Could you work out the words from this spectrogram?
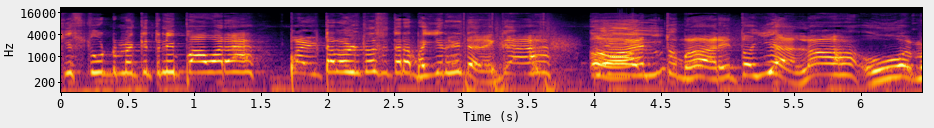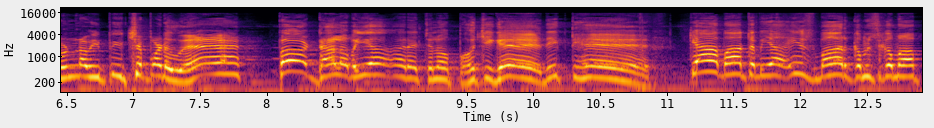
कि सूट में कितनी पावर है? पलटन उल्टन से तेरा भैया नहीं डरेगा। ओए तुम्हारी तो ये लो ओए मुन्ना भी पीछे पड़े हुए हैं। डालो भैया। अरे चलो पहुँच ही गए। देखते हैं। क्या बात है भैया? इस बार कम से कम आप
